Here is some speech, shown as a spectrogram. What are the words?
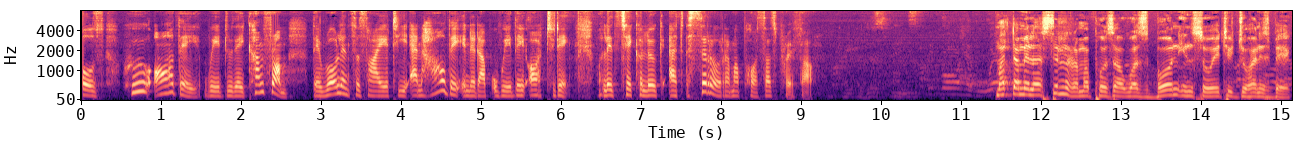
Who are they? Where do they come from? Their role in society and how they ended up where they are today. Well, let's take a look at Cyril Ramaphosa's profile. Matamela Cyril Ramaphosa was born in Soweto, Johannesburg.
